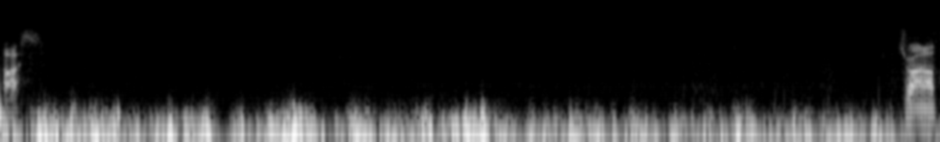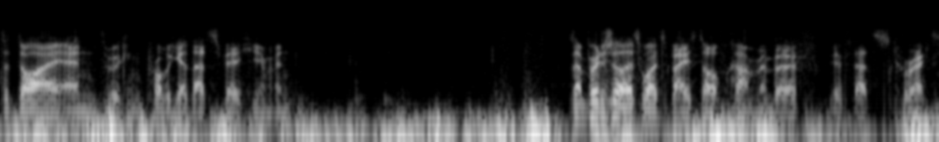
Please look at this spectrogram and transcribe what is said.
nice. Try not to die, and we can probably get that spare human. Complete. 'Cause I'm pretty sure that's what it's based off. Can't remember if, if that's correct.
